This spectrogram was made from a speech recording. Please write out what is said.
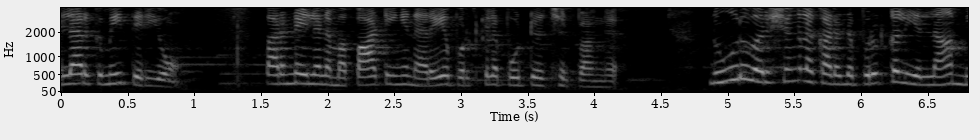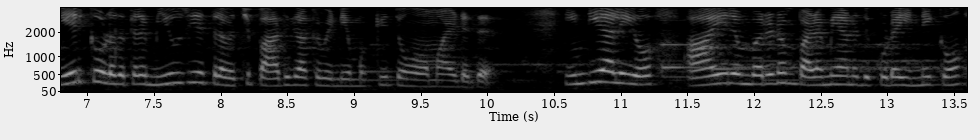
எல்லாருக்குமே தெரியும். பரணையில் நம்ம பாட்டிங்க நிறைய பொருட்களை போட்டு வச்சுருப்பாங்க. நூறு வருஷங்களை கடந்த பொருட்கள் எல்லாம் மேற்கு உலகத்தில் மியூசியத்தில் வச்சு பாதுகாக்க வேண்டிய முக்கியத்துவம் ஆயிடுது இந்தியாலேயோ ஆயிரம் வருடம் பழமையானது கூட இன்றைக்கும்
